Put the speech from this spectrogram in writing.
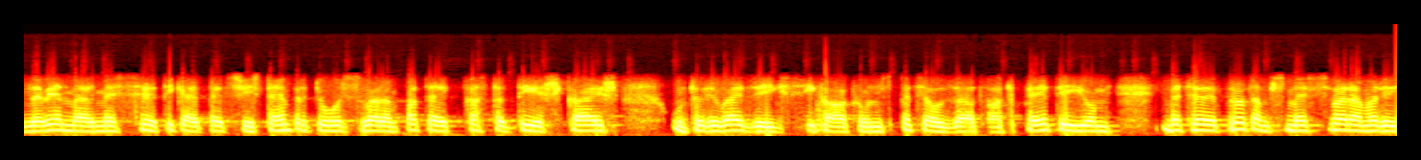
nevienmēr mēs tikai pēc šīs temperatūras varam pateikt, kas tad tieši kaiš, un tur ir vajadzīgi sīkāki un specializētāki pētījumi, bet, protams, mēs varam arī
